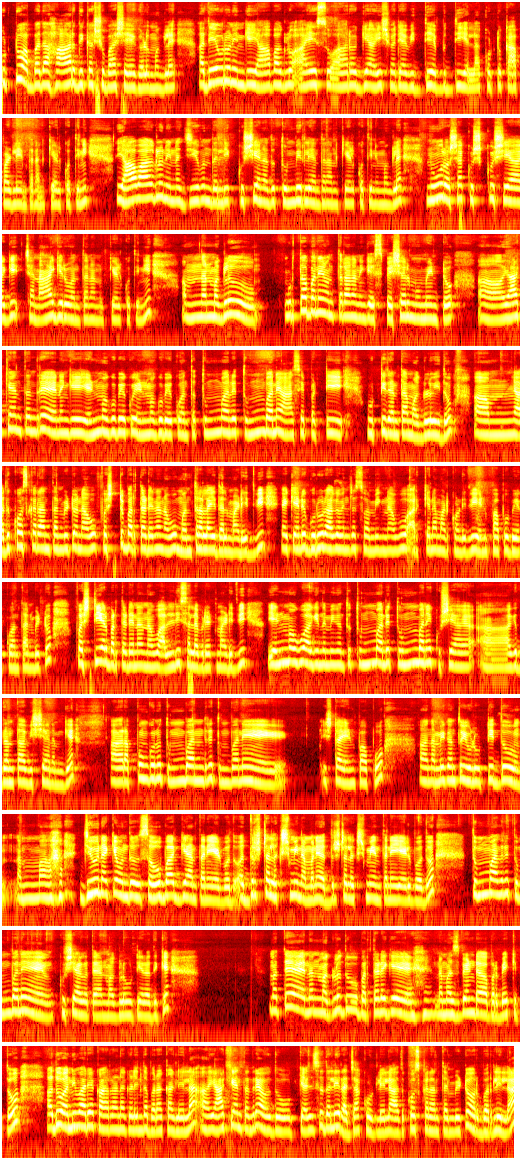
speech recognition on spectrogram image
ಹುಟ್ಟು ಹಬ್ಬದ ಹಾರ್ದಿಕ ಶುಭಾಶಯಗಳು ಮಗಳೇ. ಆ ದೇವರು ನಿನಗೆ ಯಾವಾಗಲೂ ಆಯಸ್ಸು, ಆರೋಗ್ಯ, ಐಶ್ವರ್ಯ, ವಿದ್ಯೆ, ಬುದ್ಧಿ ಎಲ್ಲ ಕೊಟ್ಟು ಕಾಪಾಡಲಿ ಅಂತ ನಾನು ಕೇಳ್ಕೊತೀನಿ. ಯಾವಾಗಲೂ ನಿನ್ನ ಜೀವನದಲ್ಲಿ ಖುಷಿ ಅನ್ನೋದು ತುಂಬಿರಲಿ ಅಂತ ನಾನು ಕೇಳ್ಕೊತೀನಿ ಮಗಳೇ. ನೂರು ವರ್ಷ ಖುಷಿ ಖುಷಿಯಾಗಿ ಚೆನ್ನಾಗಿರು ಅಂತ ನಾನು ಕೇಳ್ಕೊತೀನಿ. ನನ್ನ ಮಗಳು ಹುಡ್ತಬ್ಬನೇ ಒಂಥರ ನನಗೆ ಸ್ಪೆಷಲ್ ಮೂಮೆಂಟು ಯಾಕೆ ಅಂತಂದರೆ ನನಗೆ ಹೆಣ್ಮಗು ಬೇಕು ಹೆಣ್ಮಗು ಬೇಕು ಅಂತ ತುಂಬ ಅಂದರೆ ತುಂಬಾ ಆಸೆ ಪಟ್ಟು ಹುಟ್ಟಿದಂಥ ಮಗಳು ಇದು. ಅದಕ್ಕೋಸ್ಕರ ಅಂತ ಅಂದ್ಬಿಟ್ಟು ನಾವು ಫಸ್ಟ್ ಬರ್ತಡೇನ ನಾವು ಮಂತ್ರಾಲಯದಲ್ಲಿ ಮಾಡಿದ್ವಿ. ಯಾಕೆಂದರೆ ಗುರು ರಾಘವೇಂದ್ರ ಸ್ವಾಮಿಗೆ ನಾವು ಅರ್ಕೆನ ಮಾಡ್ಕೊಂಡಿದ್ವಿ, ಹೆಣ್ಪಾಪು ಬೇಕು ಅಂತ ಅಂದ್ಬಿಟ್ಟು. ಫಸ್ಟ್ ಇಯರ್ ಬರ್ತಡೇನ ನಾವು ಅಲ್ಲಿ ಸೆಲೆಬ್ರೇಟ್ ಮಾಡಿದ್ವಿ. ಹೆಣ್ಮಗು ಆಗಿ ನಮಗಂತೂ ತುಂಬ ಅಂದರೆ ತುಂಬಾ ಖುಷಿ ಆಗಿದಂಥ ವಿಷಯ ನಮಗೆ. ಅವ್ರ ಅಪ್ಪಂಗೂ ತುಂಬ ಅಂದರೆ ತುಂಬಾ ಇಷ್ಟ ಹೆಣ್ಪಾಪು. ಆ, ನಮಗಂತೂ ಇವಳು ಹುಟ್ಟಿದ್ದು ನಮ್ಮ ಜೀವನಕ್ಕೆ ಒಂದು ಸೌಭಾಗ್ಯ ಅಂತಲೇ ಹೇಳ್ಬೋದು. ಅದೃಷ್ಟ ಲಕ್ಷ್ಮಿ ನಮ್ಮನೆ ಅದೃಷ್ಟ ಲಕ್ಷ್ಮಿ ಅಂತಲೇ ಹೇಳ್ಬೋದು. ತುಂಬ ಅಂದರೆ ತುಂಬಾ ಖುಷಿ ಆಗುತ್ತೆ ನನ್ನ ಮಗಳು ಹುಟ್ಟಿರೋದಕ್ಕೆ. ಮತ್ತು ನನ್ನ ಮಗಳದು ಬರ್ತಡೇಗೆ ನಮ್ಮ ಹಸ್ಬೆಂಡ್ ಬರಬೇಕಿತ್ತು. ಅದು ಅನಿವಾರ್ಯ ಕಾರಣಗಳಿಂದ ಬರೋಕ್ಕಾಗಲಿಲ್ಲ. ಯಾಕೆ ಅಂತಂದರೆ ಅವ್ರದ್ದು ಕೆಲಸದಲ್ಲಿ ರಜಾ ಕೊಡಲಿಲ್ಲ. ಅದಕ್ಕೋಸ್ಕರ ಅಂತಂದ್ಬಿಟ್ಟು ಅವ್ರು ಬರಲಿಲ್ಲ.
